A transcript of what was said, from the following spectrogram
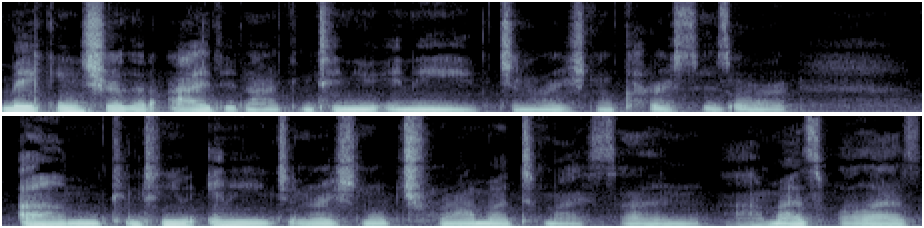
making sure that I did not continue any generational curses or um, continue any generational trauma to my son, um, as well as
